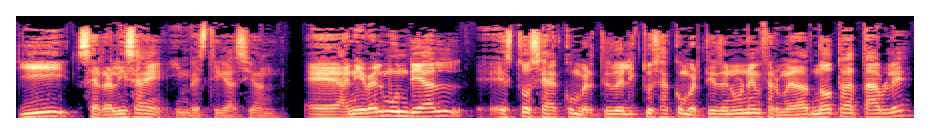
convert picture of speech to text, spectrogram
y se realiza investigación. Eh, a nivel mundial, esto se ha convertido, el ictus se ha convertido en una enfermedad no tratable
